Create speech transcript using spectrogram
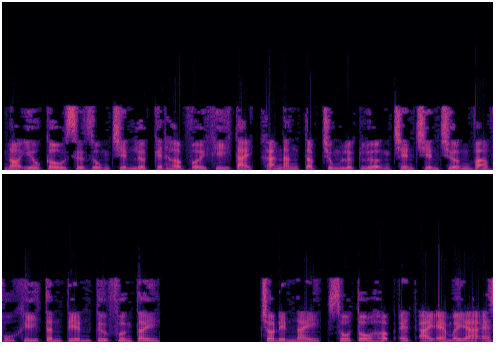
Nó yêu cầu sử dụng chiến lược kết hợp với khí tài, khả năng tập trung lực lượng trên chiến trường và vũ khí tân tiến từ phương Tây. Cho đến nay, số tổ hợp SIMAS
